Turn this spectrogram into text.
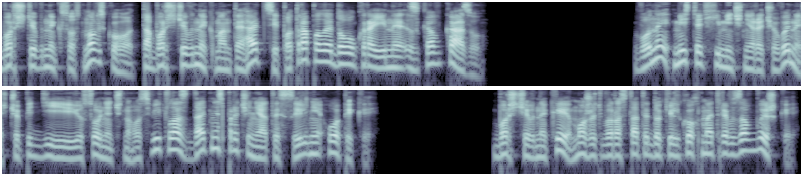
Борщівник Сосновського та борщівник Мантегатці потрапили до України з Кавказу. Вони містять хімічні речовини, що під дією сонячного світла здатні спричиняти сильні опіки. Борщівники можуть виростати до кількох метрів заввишки,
